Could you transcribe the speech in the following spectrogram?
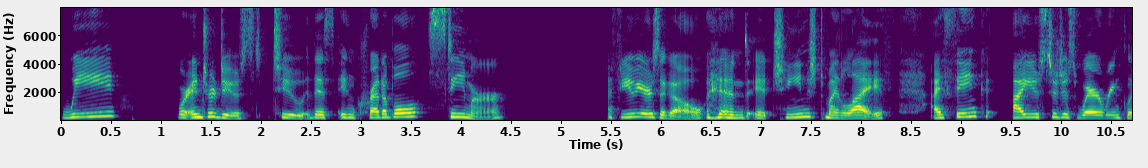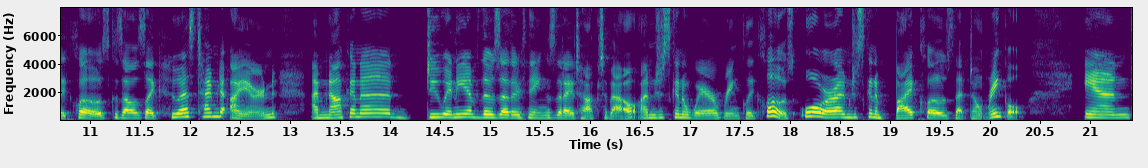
We were introduced to this incredible steamer a few years ago and it changed my life. I think I used to just wear wrinkly clothes because I was like, who has time to iron? I'm not going to do any of those other things that I talked about. I'm just going to wear wrinkly clothes or I'm just going to buy clothes that don't wrinkle. And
